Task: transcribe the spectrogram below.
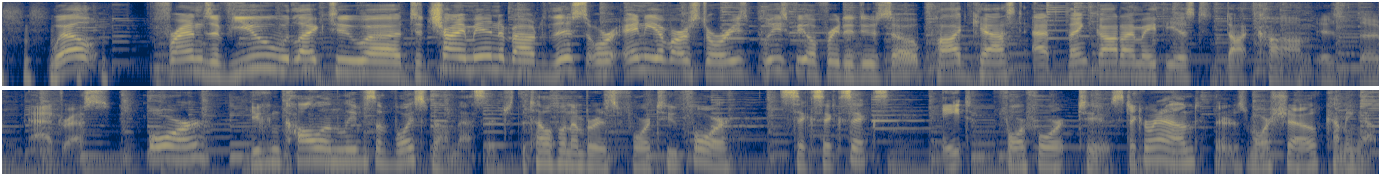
well, friends, if you would like to uh, to chime in about this or any of our stories, please feel free to do so. Podcast at thankgodimatheist.com is the address. Or you can call and leave us a voicemail message. The telephone number is 424 666 8442. Stick around, there's more show coming up.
